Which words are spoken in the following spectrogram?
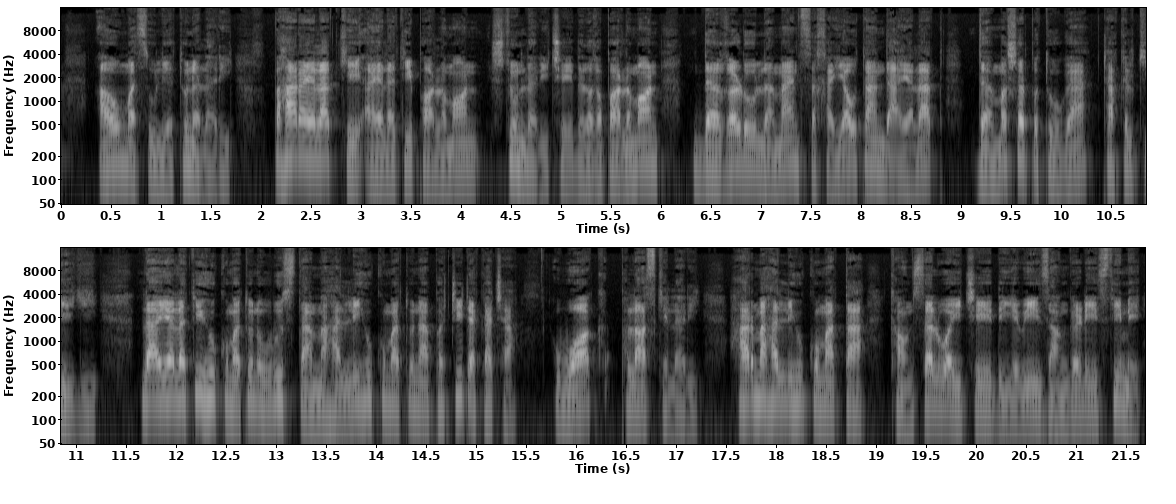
او مسؤلیتونه لري په هر ایالت کې ایالتي پارلمان شتون لري چې دغه پارلمان د غړو لمن څخه یو تن د ایالت د مشر په توګه ټاکل کیږي لا ایالتي حکومتونو وروسته محلي حکومتونه په ټیټه کچه واک پلاس کې لري هر محلي حکومت ته کونسل وایي چې د یوې ځانګړې سیمې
